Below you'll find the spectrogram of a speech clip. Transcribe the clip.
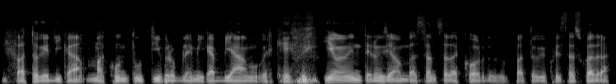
il fatto che dica ma con tutti i problemi che abbiamo, perché effettivamente noi siamo abbastanza d'accordo sul fatto che questa squadra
